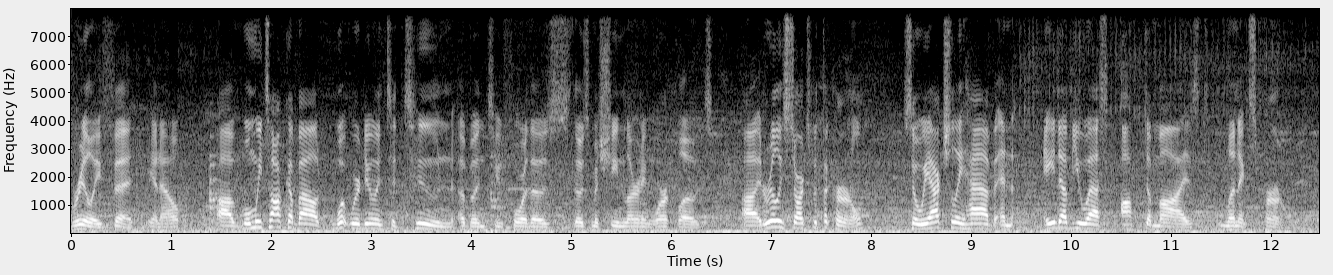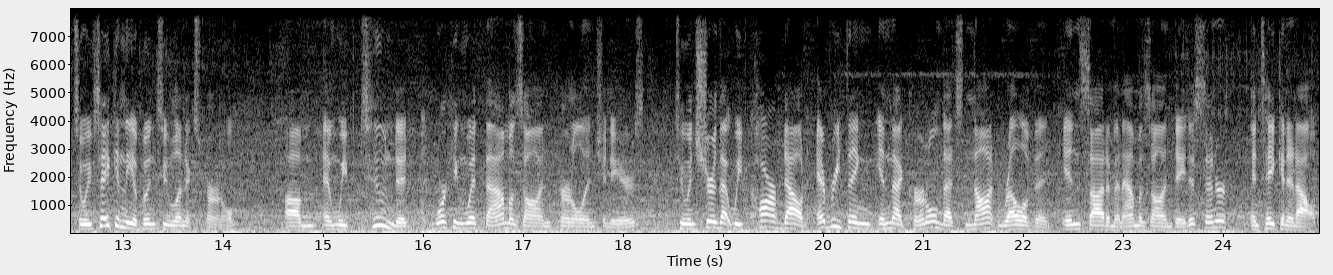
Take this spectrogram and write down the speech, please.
really fit, you know. Uh, when we talk about what we're doing to tune Ubuntu for those, those machine learning workloads, uh, it really starts with the kernel. So we actually have an AWS optimized Linux kernel. So we've taken the Ubuntu Linux kernel, um, and we've tuned it, working with the Amazon kernel engineers, to ensure that we've carved out everything in that kernel that's not relevant inside of an Amazon data center and taken it out.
